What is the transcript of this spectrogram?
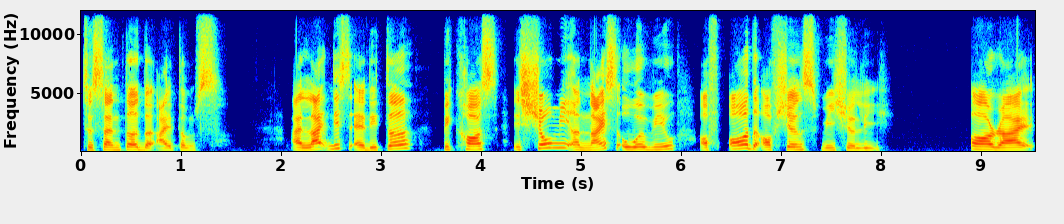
to center the items. I like this editor because it shows me a nice overview of all the options visually. Alright,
